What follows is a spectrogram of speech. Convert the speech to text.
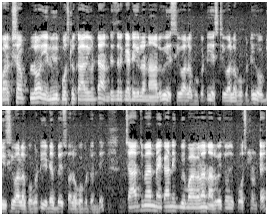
వర్క్షాప్లో ఎనిమిది పోస్టులు ఖాళీ ఉంటే అన్రిజర్వ్ కేటగిరీలో నాలుగు ఎస్సీ వాళ్ళకు ఒకటి ఎస్టీ వాళ్ళకు ఒకటి ఓబీసీ వాళ్ళకు ఒకటి ఈడబ్ల్యూఎస్ వాళ్ళకు ఒకటి ఉంది. చార్జ్ మ్యాన్ మెకానిక్ విభాగంలో నలభై తొమ్మిది పోస్టులు ఉంటాయి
